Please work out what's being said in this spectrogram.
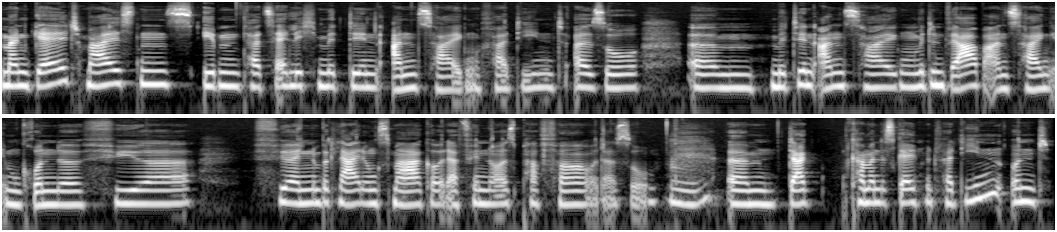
man Geld meistens eben tatsächlich mit den Anzeigen verdient. Also ähm, mit den Anzeigen, mit den Werbeanzeigen im Grunde für, für eine Bekleidungsmarke oder für ein neues Parfum oder so. Mhm. Ähm, da kann man das Geld mit verdienen und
